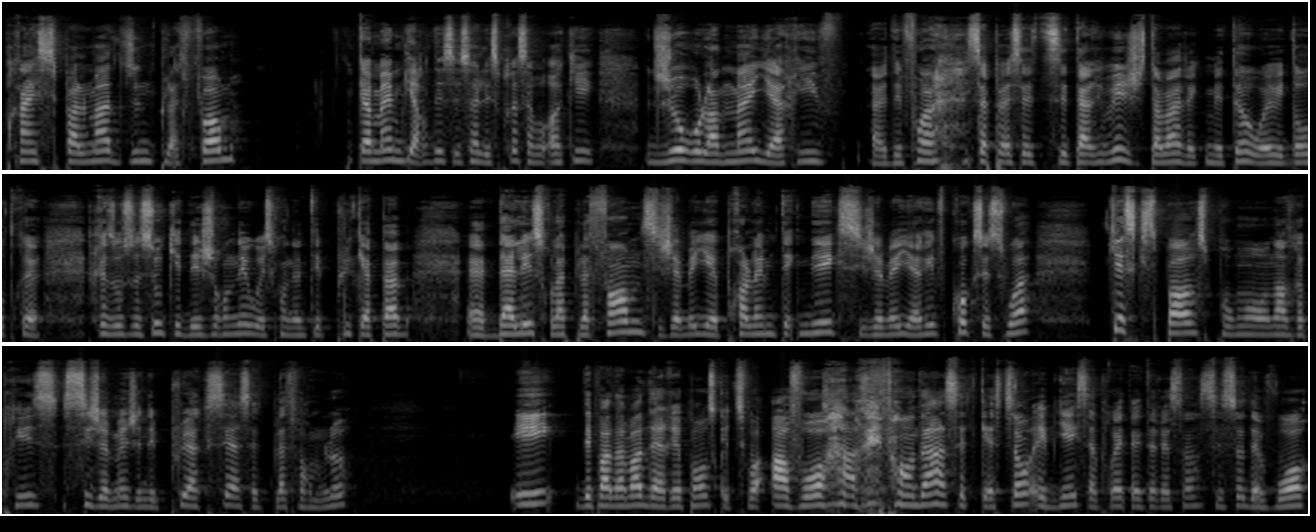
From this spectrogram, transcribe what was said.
principalement d'une plateforme quand même garder, c'est ça l'esprit, savoir, OK, du jour au lendemain, il arrive, euh, des fois, ça peut, c'est arrivé justement avec Meta ou avec d'autres euh, réseaux sociaux qui y a des journées où est-ce qu'on n'était plus capable euh, d'aller sur la plateforme, si jamais il y a un problème technique, si jamais il arrive quoi que ce soit, qu'est-ce qui se passe pour mon entreprise si jamais je n'ai plus accès à cette plateforme-là? Et dépendamment de la réponse que tu vas avoir en répondant à cette question, eh bien, ça pourrait être intéressant, c'est ça, de voir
